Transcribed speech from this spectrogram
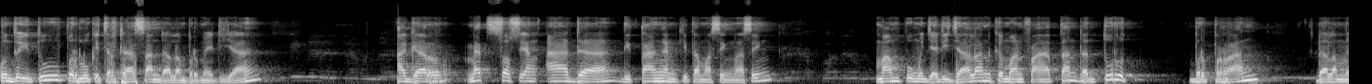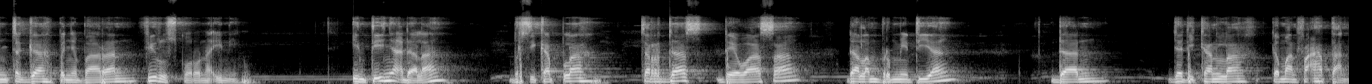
Untuk itu perlu kecerdasan dalam bermedia agar medsos yang ada di tangan kita masing-masing mampu menjadi jalan kemanfaatan dan turut berperan dalam mencegah penyebaran virus corona ini. Intinya adalah bersikaplah cerdas, dewasa dalam bermedia dan jadikanlah kemanfaatan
